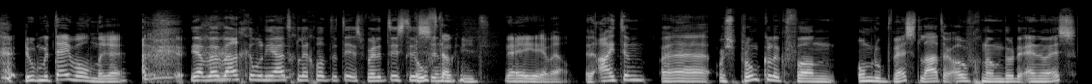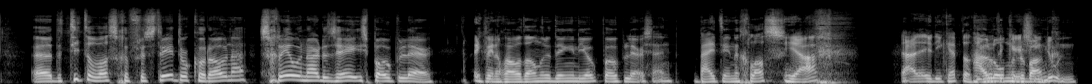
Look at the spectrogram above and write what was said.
Doe meteen wonderen. Ja, we hebben eigenlijk helemaal niet uitgelegd wat het is. Maar het is dus Hoeft een, ook niet. Nee, jawel. een item eh, oorspronkelijk van Omroep West, later overgenomen door de NOS. Eh, de titel was Gefrustreerd door corona, schreeuwen naar de zee is populair. Ik weet nog wel wat andere dingen die ook populair zijn. Bijten in een glas. Ja. Ja, ik heb dat Huilen een keer zien doen.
